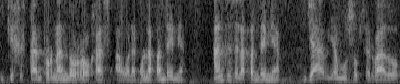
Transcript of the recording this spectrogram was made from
y que se están tornando rojas ahora con la pandemia. Antes de la pandemia ya habíamos observado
